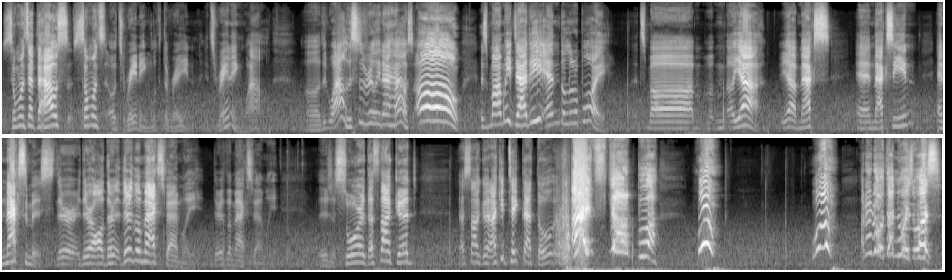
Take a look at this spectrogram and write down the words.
Someone's at the house. Someone's... Oh, it's raining. Look at the rain. It's raining. Wow. Uh, wow, this is a really nice house. Oh! It's mommy, daddy, and the little boy. It's, uh, yeah. Yeah, Max and Maxine and Maximus. They're, they're all, they're, they're the Max family. They're the Max family. There's a sword. That's not good. That's not good. I can take that, though. I stop! Woo! I don't know what that noise was!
